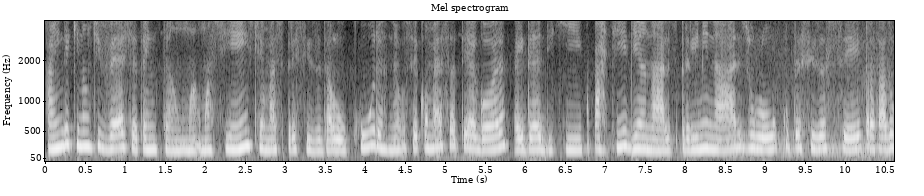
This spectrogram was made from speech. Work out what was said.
Ainda que não tivesse até então uma, uma ciência mais precisa da loucura, né? Você começa a ter agora a ideia de que a partir de análises preliminares o louco precisa ser tratado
